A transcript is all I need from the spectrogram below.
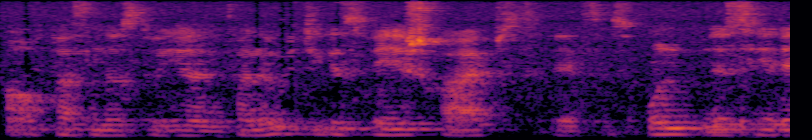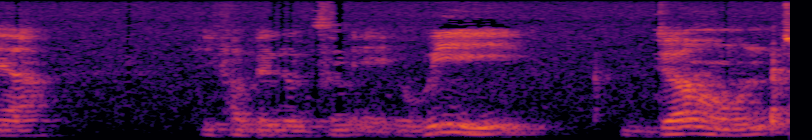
aufpassen, dass du hier ein vernünftiges W schreibst. Jetzt ist unten ist hier der die Verbindung zum E. We don't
